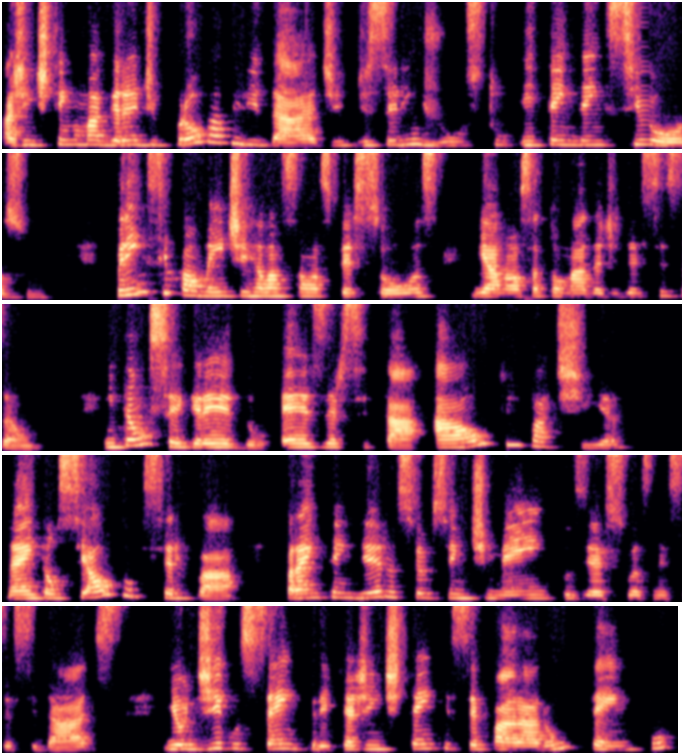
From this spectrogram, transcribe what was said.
a gente tem uma grande probabilidade de ser injusto e tendencioso, principalmente em relação às pessoas e à nossa tomada de decisão. Então, o segredo é exercitar a autoempatia, né? Então, se auto-observar para entender os seus sentimentos e as suas necessidades. E eu digo sempre que a gente tem que separar um tempo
